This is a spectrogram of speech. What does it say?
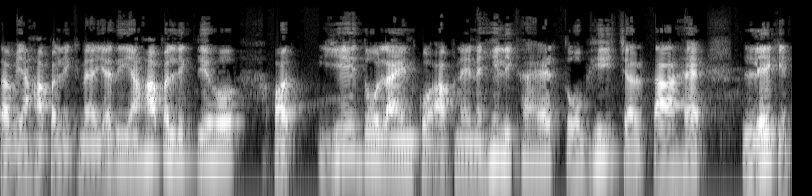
तब यहाँ पर लिखना है। यदि यहाँ पर लिख दिए हो और ये दो लाइन को आपने नहीं लिखा है तो भी चलता है। लेकिन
